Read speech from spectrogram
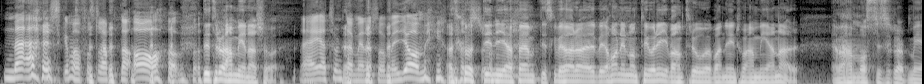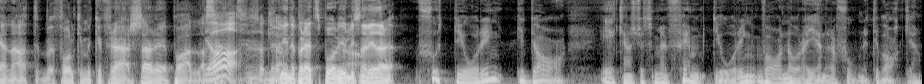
När ska man få slappna av? Du tror han menar så? Nej, jag tror inte han menar så, men jag menar Att så. 70 nya 50, ska vi höra, har ni någon teori vad han tror, vad ni tror han menar? Ja, men han måste ju såklart mena att folk är mycket fräschare på alla Ja, sätt. såklart. Vi är inne på rätt spår, vi lyssnar vidare. 70-åring idag är kanske som en 50-åring var några generationer tillbaka.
